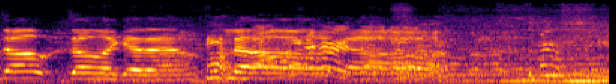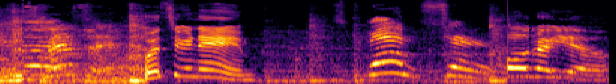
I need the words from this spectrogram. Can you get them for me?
Don't don't look at them. No. no. What's your name? Spencer. How old are you?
